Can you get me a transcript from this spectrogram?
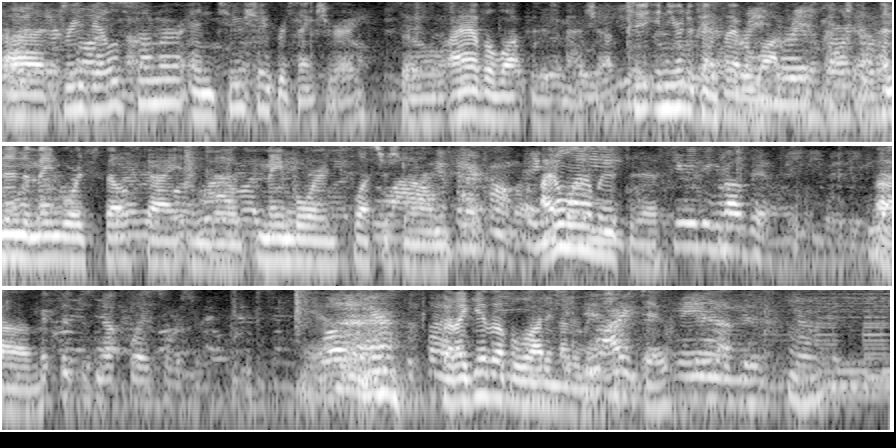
Uh, three Veil of Summer and two Shaper Sanctuary. So I have a lot for this matchup. To, in your defense, I have a lot for this matchup. And then the main board Spell Sky and the main board Flusterstorm. I don't want to lose to this. See anything about this? Um, Except just not play sorcerer. yeah. But I give up a lot in other matchups too. and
